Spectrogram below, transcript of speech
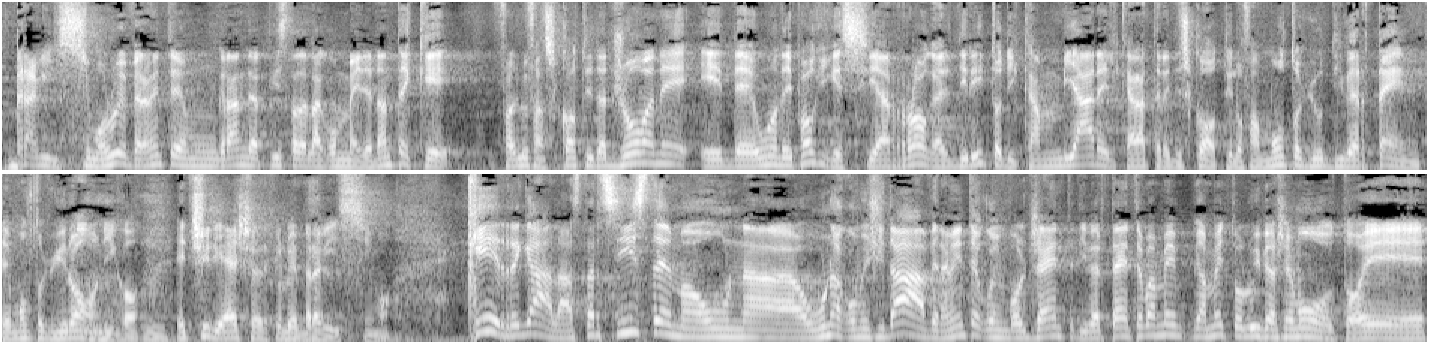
Bravissimo, lui è veramente un grande artista della commedia, tant'è che fa- lui fa Scotti da giovane ed è uno dei pochi che si arroga il diritto di cambiare il carattere di Scotti, lo fa molto più divertente, molto più ironico e ci riesce perché lui è bravissimo. Che regala a Star System una, una comicità veramente coinvolgente, divertente. Poi a me, ammetto, lui piace molto e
